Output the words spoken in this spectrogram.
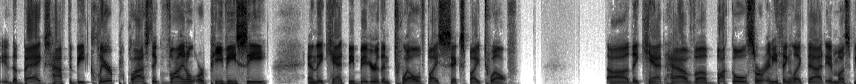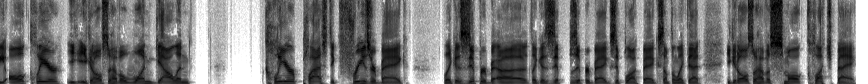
the bags have to be clear plastic, vinyl, or PVC, and they can't be bigger than 12 by 6 by 12. Uh, they can't have uh, buckles or anything like that. It must be all clear. You, you can also have a one gallon clear plastic freezer bag like a zipper, uh, like a zip zipper bag, Ziploc bag, something like that. You could also have a small clutch bag,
